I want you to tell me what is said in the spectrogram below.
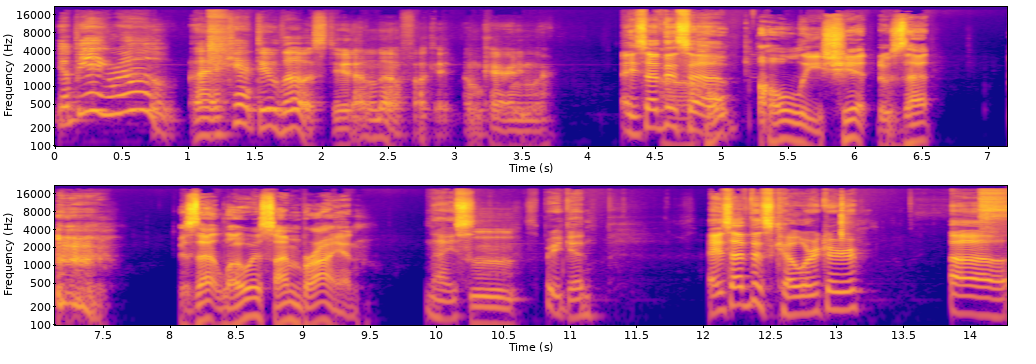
you're being rude. I can't do Lois, dude. I don't know. Fuck it. I don't care anymore. I said this. Uh, Uh, hol- holy shit! Was that? is that Lois? I'm Brian. nice. Hmm. It's pretty good. I just have this coworker, uh,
